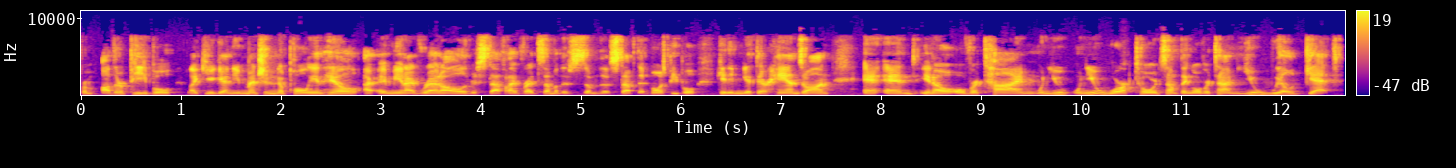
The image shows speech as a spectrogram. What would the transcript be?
from other people. Like you again, you mentioned Napoleon Hill. I, I mean, I've read all of his stuff. I've read some of the some of the stuff that most people can't even get their hands on. And, and you know, over time, when you when you work towards something over time, you will get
